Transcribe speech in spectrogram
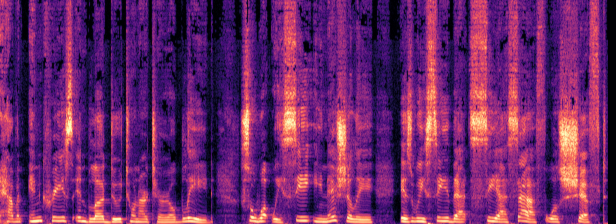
have an increase in blood due to an arterial bleed. So, what we see initially is we see that CSF will shift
